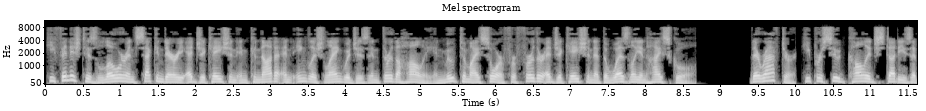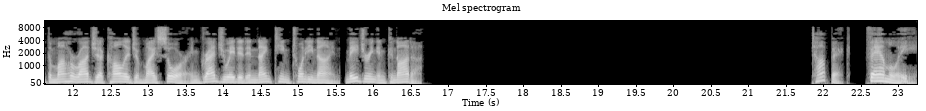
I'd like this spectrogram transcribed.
He finished his lower and secondary education in Kannada and English languages in Thirthahalli and moved to Mysore for further education at the Wesleyan High School. Thereafter, he pursued college studies at the Maharaja College of Mysore and graduated in 1929, majoring in Kannada. Family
